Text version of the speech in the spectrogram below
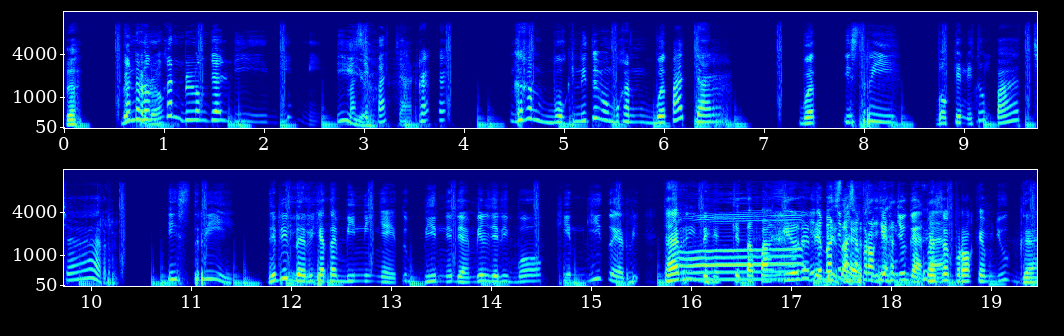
Lah, Kan belum dong. kan belum jadi bini. Masih Iya. pacar. Ka- eh, Enggak kan bokin itu emang bukan buat pacar. Buat istri. bokin itu pacar Istri. Jadi dari Iya. kata bininya itu binnya diambil jadi bokin gitu ya. Ri. Cari deh. kita panggil deh Oh, Itu berarti bahasa prokem juga kan? Bahasa prokem juga.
